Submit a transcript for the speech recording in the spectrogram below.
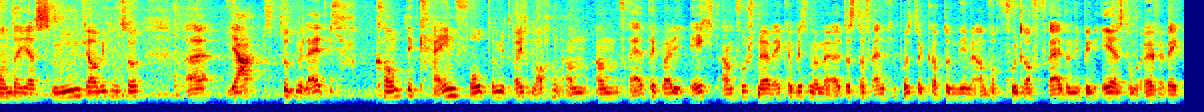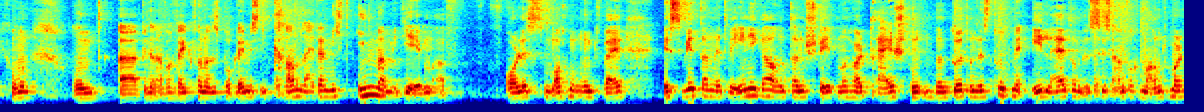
von der Jasmin, glaube ich, und so. Äh, ja, es tut mir leid, ich konnte kein Foto mit euch machen am, am Freitag, weil ich echt einfach schnell weg bin, weil mein ältester Freund Geburtstag gehabt und ich mich einfach voll drauf gefreut und ich bin erst um 11 Uhr weggekommen und äh, bin dann einfach weggefahren und das Problem ist, ich kann leider nicht immer mit jedem auf alles machen und weil es wird dann nicht weniger und dann steht man halt drei Stunden dann dort und es tut mir eh leid und es ist einfach manchmal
